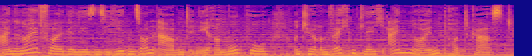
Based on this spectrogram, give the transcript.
Eine neue Folge lesen Sie jeden Sonnabend in Ihrer Mopo und hören wöchentlich einen neuen Podcast.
